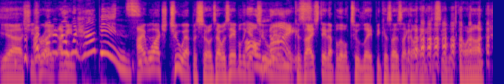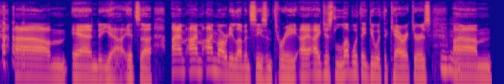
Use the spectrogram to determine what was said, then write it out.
Yeah, she's right. I right. want to I know mean, what happens. I watched two episodes. I was able to get Oh, two in because I stayed up a little too late because I was like, oh, I need to see what's going on. Um, and yeah, it's uh, I'm I'm I'm already loving season three. I, I just love what they do with the characters. Um,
